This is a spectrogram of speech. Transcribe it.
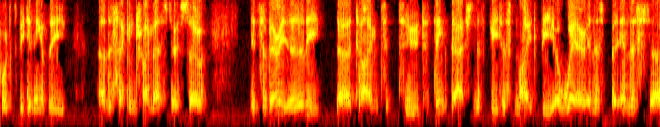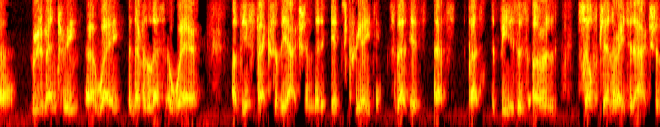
towards the beginning of the uh, the second trimester. So it's a very early uh, time to, to, to think that actually the fetus might be aware in this in this uh, rudimentary uh, way, but nevertheless aware of the effects of the action that it's creating. So that it's that's that's the fetus's own self-generated action.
